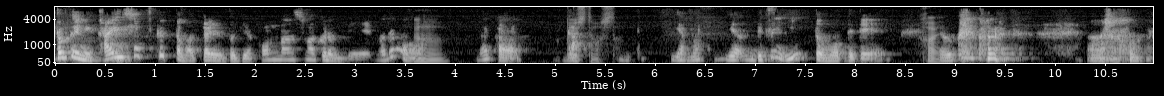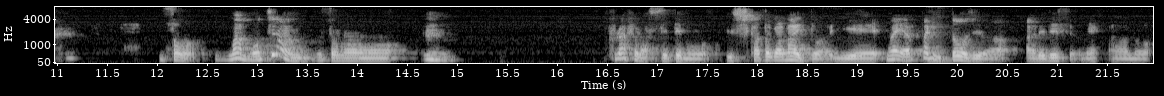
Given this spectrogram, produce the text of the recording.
特に会社作ったばっかりの時は混乱しまくるんで、まあ、でも、うん、なんか、どうしてました？いや、まいや別にいいと思ってて、はい。あの、そう、まあもちろん、その、うん。ふらふらしてても仕方がないとはいえ、まあやっぱり当時はあれですよね、あの、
